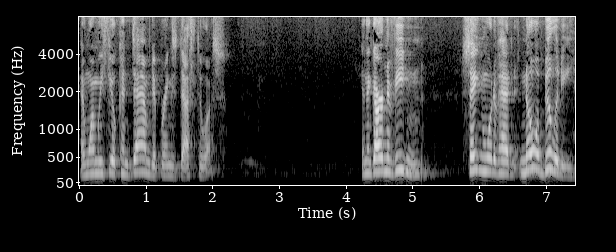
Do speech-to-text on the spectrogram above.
And when we feel condemned, it brings death to us. In the Garden of Eden, Satan would have had no ability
